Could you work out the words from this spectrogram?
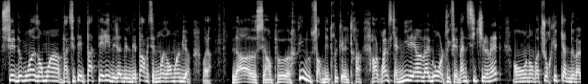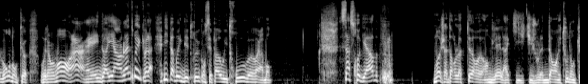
C'est de moins en moins, enfin, c'était pas terrible déjà dès le départ, mais c'est de moins en moins bien. Voilà. Là, euh, c'est un peu... Ils nous sortent des trucs et le train. Alors le problème, c'est qu'il y a 1001 wagons, le truc fait 26 km, on n'en voit toujours que 4 de wagons, donc euh, au bout d'un moment, hein, il doit y avoir plein de trucs. Voilà. Ils fabriquent des trucs, on sait pas où ils trouvent, euh, voilà, bon. Ça se regarde. Moi, j'adore l'acteur anglais là qui, joue là-dedans et tout, donc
